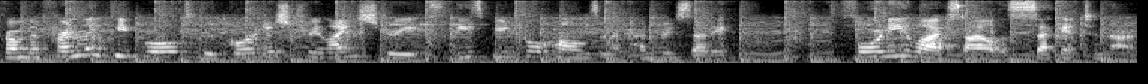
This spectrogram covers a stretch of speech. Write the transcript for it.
From the friendly people to the gorgeous tree-lined streets, these beautiful homes in the country setting, Forney lifestyle is second to none.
